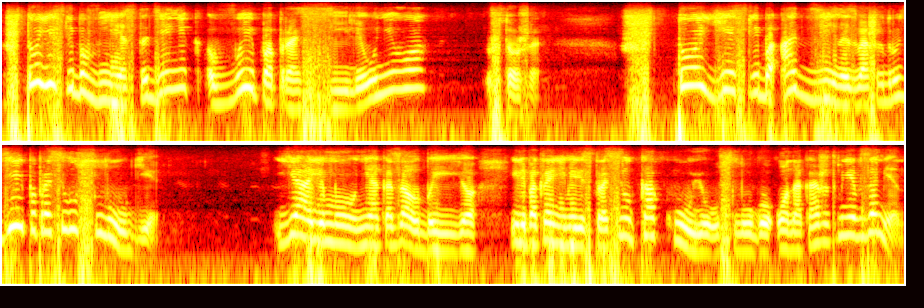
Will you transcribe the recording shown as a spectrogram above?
Что, если бы вместо денег вы попросили у него... Что же, что, если бы один из ваших друзей попросил услуги? Я ему не оказал бы ее, или, по крайней мере, спросил, какую услугу он окажет мне взамен.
